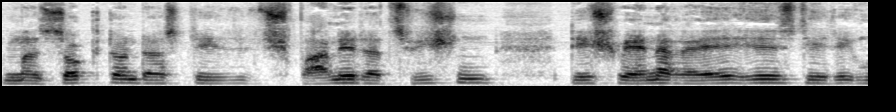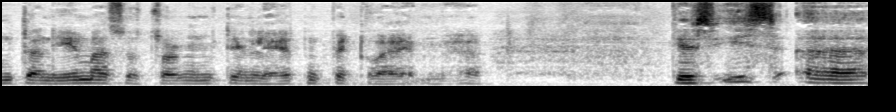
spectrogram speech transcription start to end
Und man sagt dann, dass die Spanne dazwischen die Schweinerei ist, die die Unternehmer sozusagen mit den Leuten betreiben. Ja. Das ist äh,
